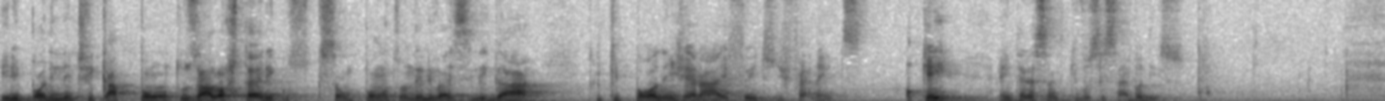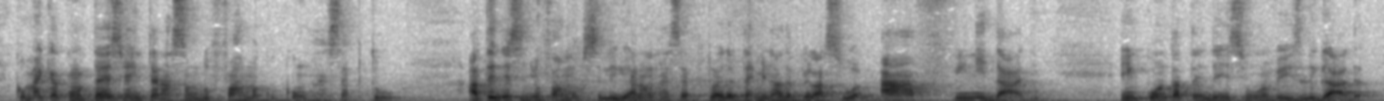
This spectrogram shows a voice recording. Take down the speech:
ele pode identificar pontos alostéricos, que são pontos onde ele vai se ligar e que podem gerar efeitos diferentes. Ok? É interessante que você saiba disso. Como é que acontece a interação do fármaco com o receptor? A tendência de um fármaco se ligar a um receptor é determinada pela sua afinidade, enquanto a tendência, uma vez ligada,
